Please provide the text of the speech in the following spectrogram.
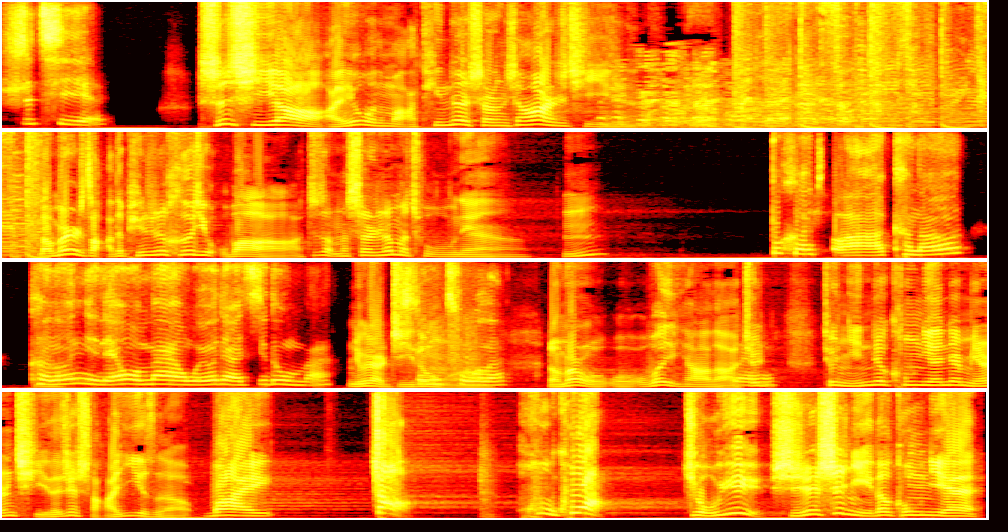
十七，十七呀！哎呦我的妈，听这声像二十七似的。老妹儿咋的？平时喝酒吧？这怎么声儿这么粗呢？嗯，不喝酒啊？可能可能你连我麦，我有点激动吧，有点激动啊粗了。。老妹儿，我我我问一下子啊，就就您这空间这名起的这啥意思啊？Y 炸护矿九玉十是你的空间，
